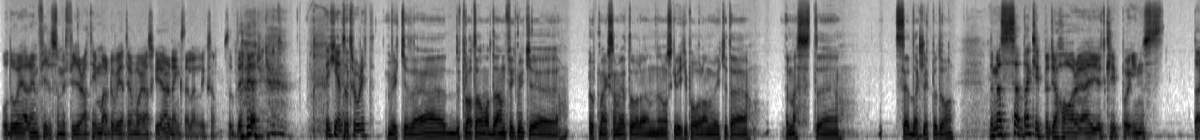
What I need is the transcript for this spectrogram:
Och då är det en fil som är fyra timmar, då vet jag vad jag ska göra den kvällen liksom. Så det är, Det är helt otroligt. Vilket är, du pratade om att den fick mycket uppmärksamhet då den, när de skriker på varandra. Vilket är det mest eh, sedda klippet du har? Det mest sedda klippet jag har är ju ett klipp på Instagram. Eh,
